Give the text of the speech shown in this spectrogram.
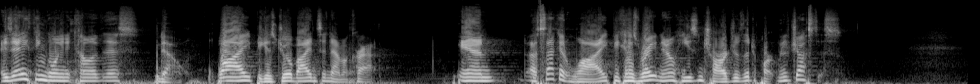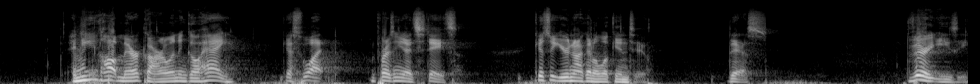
is anything going to come of this? No. Why? Because Joe Biden's a Democrat. And a second why, because right now he's in charge of the Department of Justice. And he can call up Merrick Garland and go, hey, guess what? I'm President of the United States. Guess what you're not going to look into? This. Very easy.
